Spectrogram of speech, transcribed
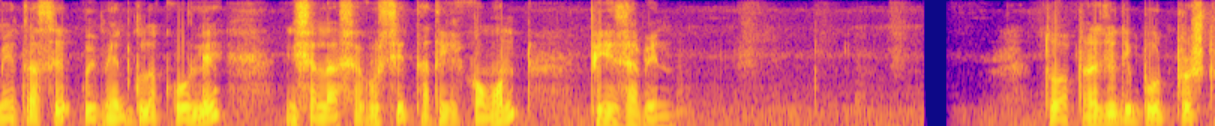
ম্যাথ আছে, ওই ম্যাথগুলো করলে ইনশাল্লাহ আশা করছি তা থেকে কমন পেয়ে যাবেন। তো আপনারা যদি বোর্ড প্রশ্ন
